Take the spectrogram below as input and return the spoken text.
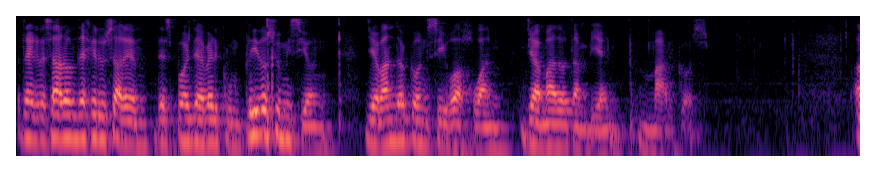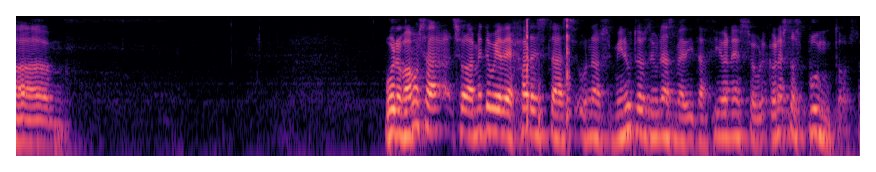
regresaron de Jerusalén después de haber cumplido su misión, llevando consigo a Juan, llamado también Marcos. Bueno, vamos a, solamente voy a dejar estas, unos minutos de unas meditaciones sobre, con estos puntos.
